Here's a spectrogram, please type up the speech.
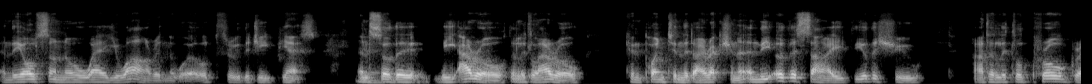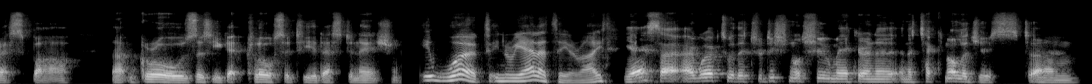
And they also know where you are in the world through the GPS. And yeah. so the, the arrow, the little arrow, can point in the direction. And the other side, the other shoe, had a little progress bar that grows as you get closer to your destination it worked in reality, right? Yes, I, I worked with a traditional shoemaker and a, and a technologist, um,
